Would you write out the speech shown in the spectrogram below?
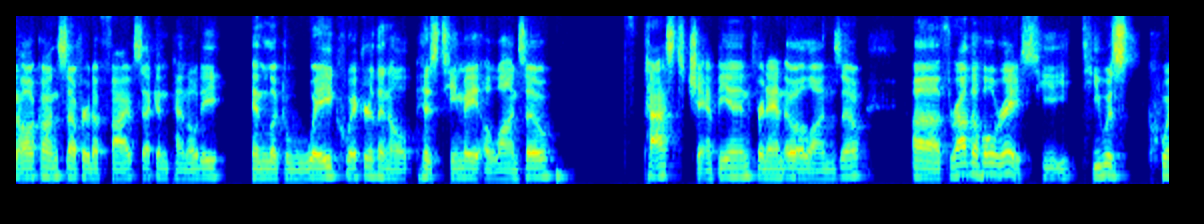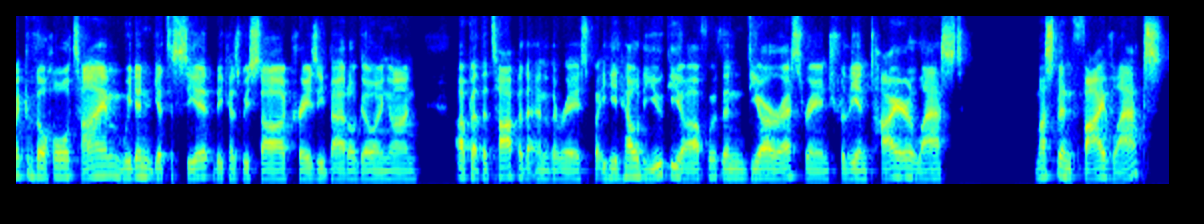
Ocon suffered a five second penalty and looked way quicker than his teammate Alonso, past champion Fernando Alonso. Uh, throughout the whole race, he he was quick the whole time. We didn't get to see it because we saw a crazy battle going on up at the top at the end of the race, but he held Yuki off within DRS range for the entire last must have been five laps.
